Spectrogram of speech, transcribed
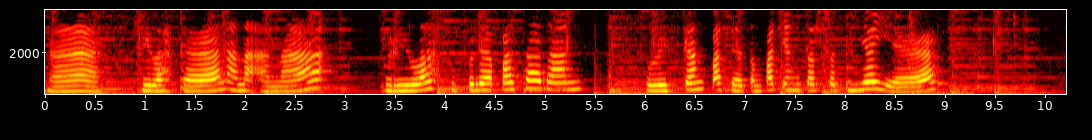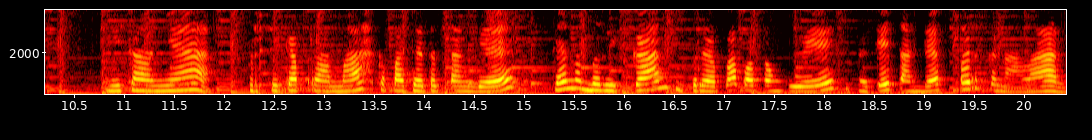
Nah, silahkan anak-anak berilah beberapa saran. Tuliskan pada tempat yang tersedia ya. Misalnya, bersikap ramah kepada tetangga dan memberikan beberapa potong kue sebagai tanda perkenalan.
